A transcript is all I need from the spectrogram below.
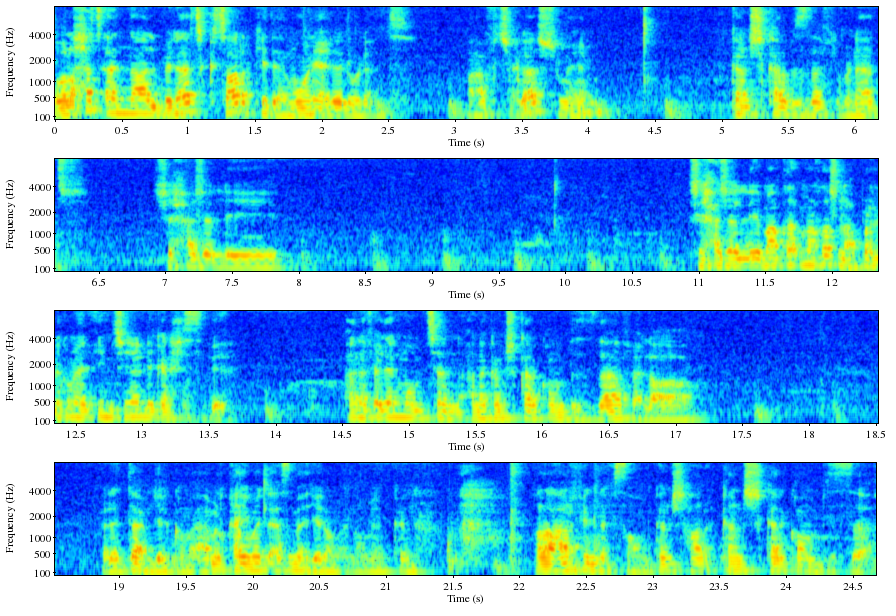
ولاحظت أن البنات كثر كيدعموني على الولاد. ما عرفتش علاش المهم. كنشكر بزاف البنات. شي حاجة اللي شي حاجة اللي ما نقدرش نعبر لكم على الامتنان اللي كنحس به. أنا فعلا ممتن. أنا كنشكركم بزاف على على الدعم ديالكم. عامل قائمة الأسماء ديالهم هنا يمكن راه عارفين نفسهم. كنشهر كنشكركم بزاف.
